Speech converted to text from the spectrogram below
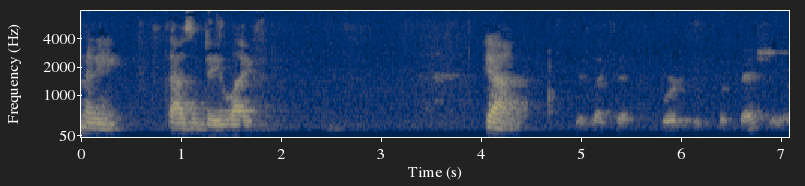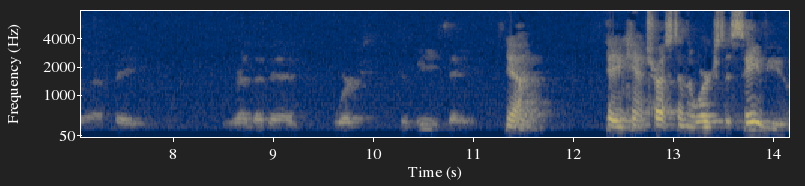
many thousand day life. Yeah. It's like that works is profession of our faith rather than works to be saved. Yeah. Yeah, you can't trust in the works to save you,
